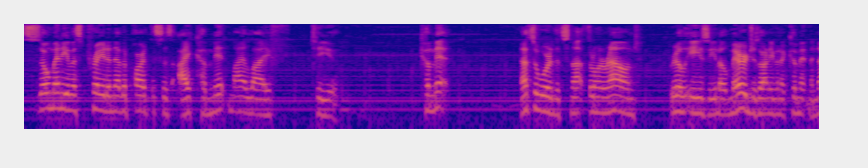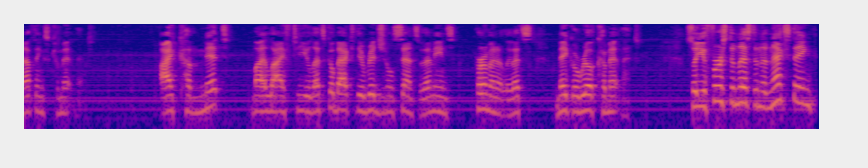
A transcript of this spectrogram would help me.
So many of us prayed another part that says, I commit my life to you. Commit. That's a word that's not thrown around real easy. You know, marriages aren't even a commitment, nothing's commitment. I commit my life to you. Let's go back to the original sense. That means permanently. Let's make a real commitment. So you first enlist, and the next thing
